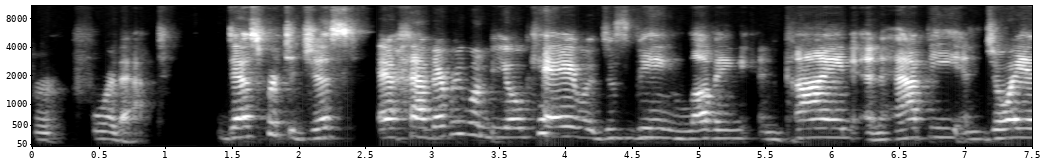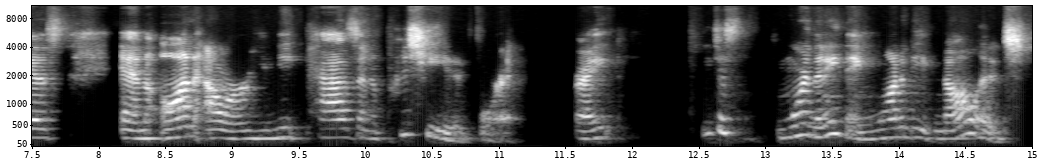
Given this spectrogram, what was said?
for, for that, desperate to just have everyone be okay with just being loving and kind and happy and joyous and on our unique paths and appreciated for it, right? We just, more than anything, want to be acknowledged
